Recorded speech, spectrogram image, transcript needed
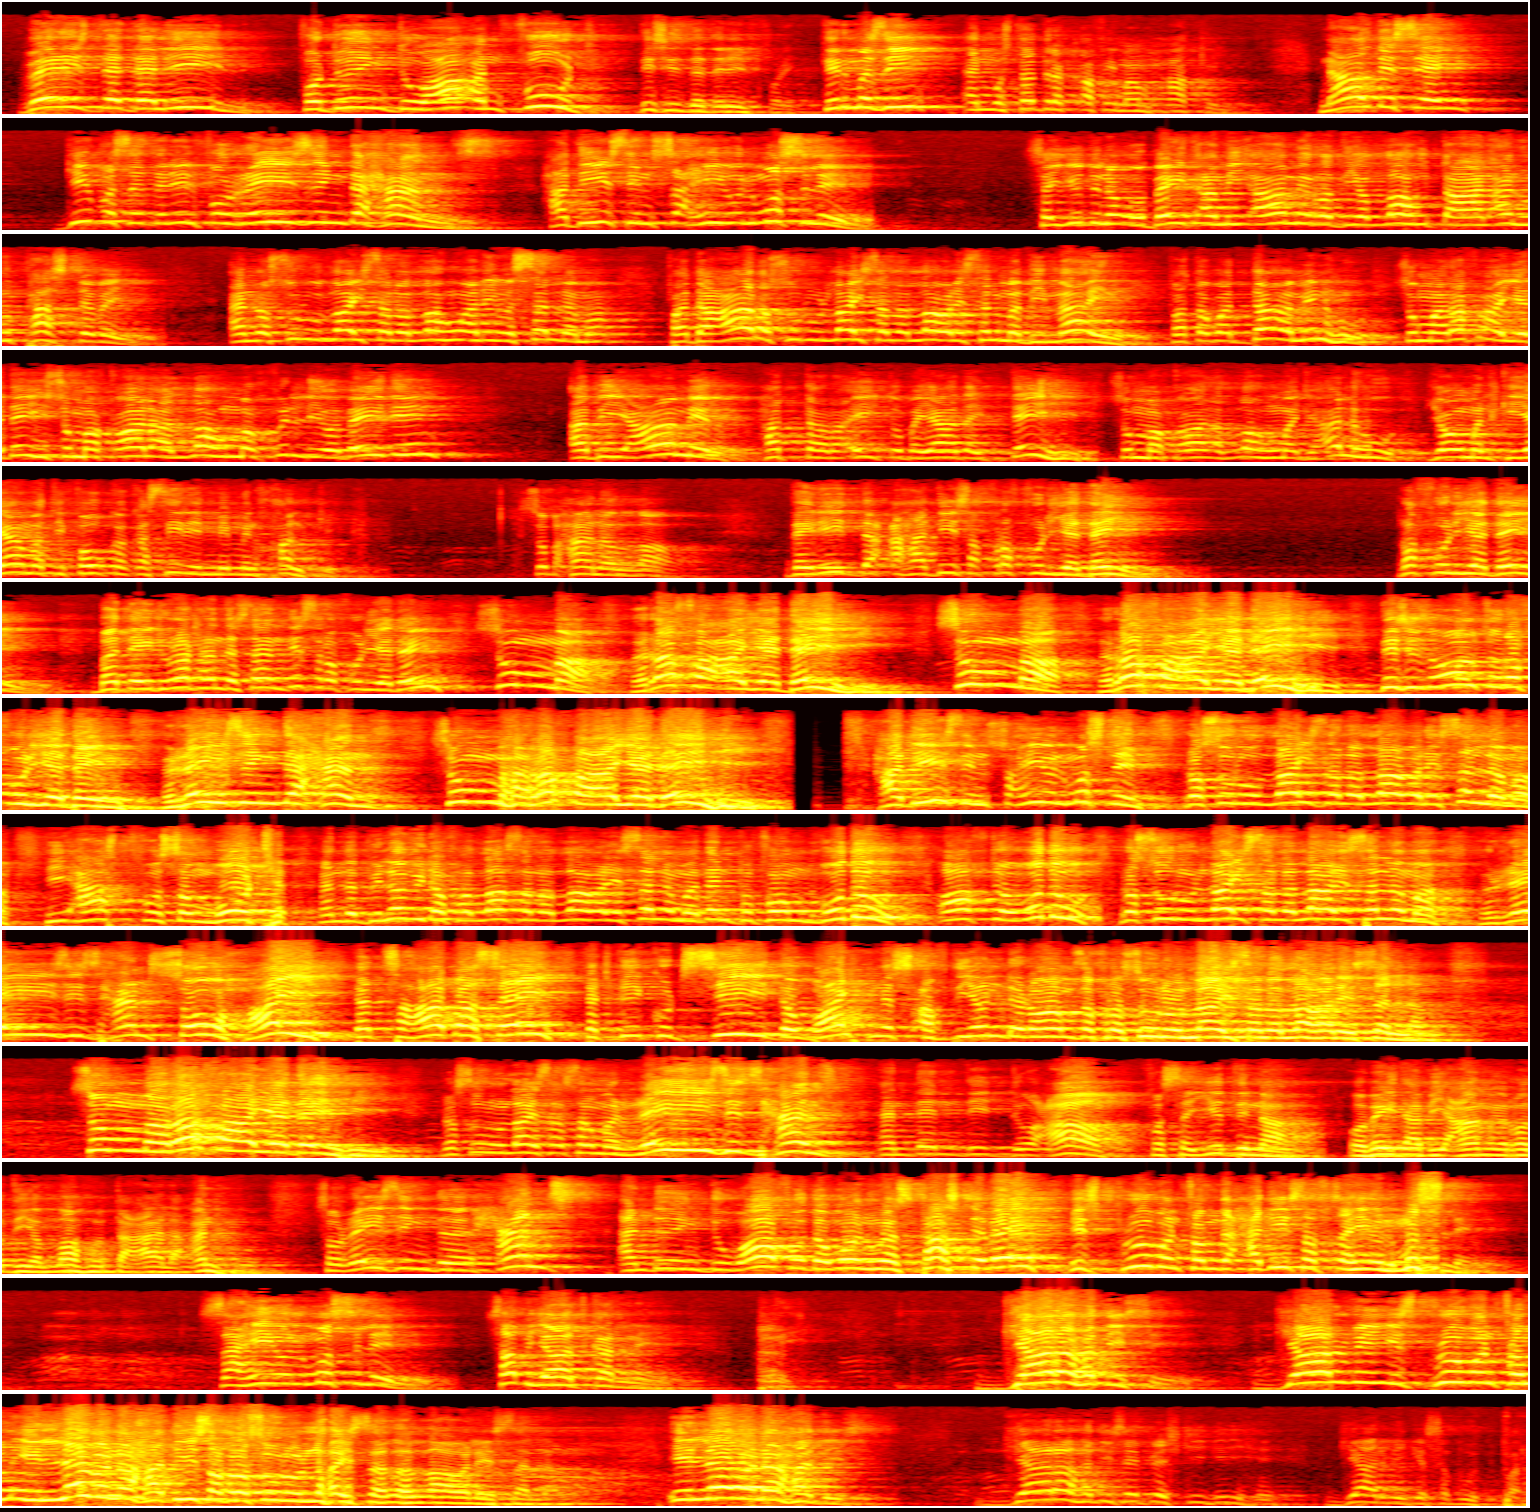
where is the dalil for doing dua on food? This is the dalil for it. Tirmizi and Mustadrak of Imam Hakim. Now they say, give us a dalil for raising the hands. Hadith in Sahih al-Muslim. Sayyidina Ubaid Abi Amir radiallahu ta'ala anhu passed away. And Rasulullah sallallahu alayhi wa sallam, فدعا رسول الله صلى الله عليه وسلم بماء فتودع منه ثم رفع يديه ثم قال اللهم اغفر لي وبيد أبي عامر حتى رأيت بياض يديه ثم قال اللهم اجعله يوم القيامة فوق كثير من من خلقك. سبحان الله. They read the ahadith of Raful Yadain Raful Yadain But they do not understand this Raful Yadain Summa Rafa'a Yadayhi Summa Rafa'a Yadayhi This is also Raful Yadain Raising the hands. Summa Rafa'a Yadayhi Hadith in Sahih al-Muslim, Rasulullah sallallahu alayhi wasallam, he asked for some water and the beloved of Allah sallallahu alayhi wasallam then performed wudu. After wudu, Rasulullah sallallahu alayhi wasallam raised his hand so high that Sahaba say that we could see the whiteness of the underarms of Rasulullah sallallahu alayhi wasallam. ثم رفع يديه Rasulullah sallallahu raised his hands and then did dua for Sayyidina Ubayd Abi Amir radiyallahu ta'ala anhu. So raising the hands and doing dua for the one who has passed away is proven from the hadith of Sahih al-Muslim. Sahih al-Muslim. सब याद कर लें 11 hadith से 11वीं is proven from 11 hadith of Rasulullah sallallahu alaihi wasallam 11 hadith 11 हदीसें पेश की गई हैं 11वीं के सबूत पर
